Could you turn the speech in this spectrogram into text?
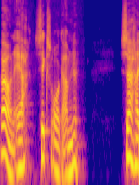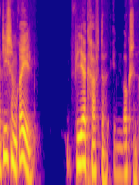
børn er 6 år gamle, så har de som regel flere kræfter end voksen.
